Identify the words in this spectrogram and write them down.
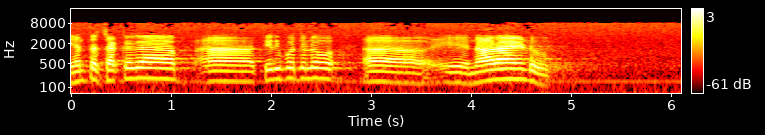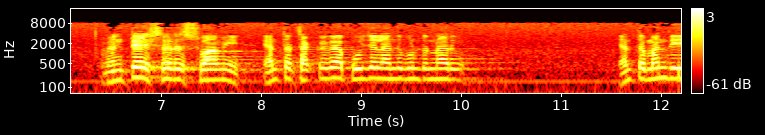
ఎంత చక్కగా తిరుపతిలో నారాయణుడు వెంకటేశ్వర స్వామి ఎంత చక్కగా పూజలు అందుకుంటున్నారు. ఎంతమంది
